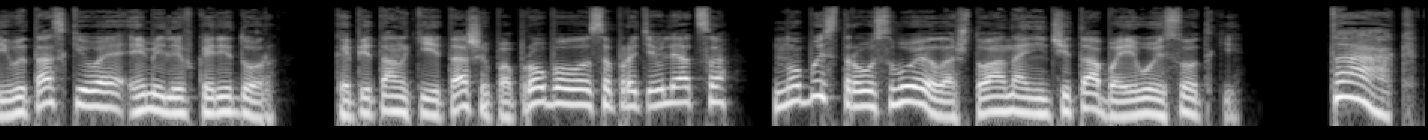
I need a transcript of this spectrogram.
и вытаскивая Эмили в коридор. Капитан Кейташи попробовала сопротивляться, но быстро усвоила, что она не чита боевой сотки. «Так»,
